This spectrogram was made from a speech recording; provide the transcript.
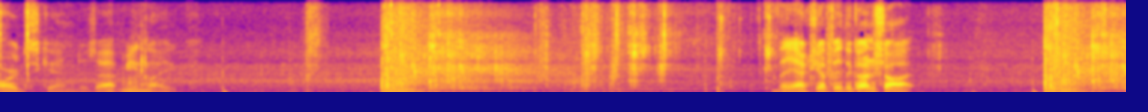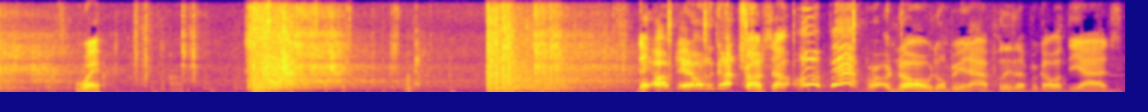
Hard skin. Does that mean like? They actually update the gunshot. Wait. They update all the gunshots now. Oh, bad, bro. No, don't be an ad, please. I forgot about the ads.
